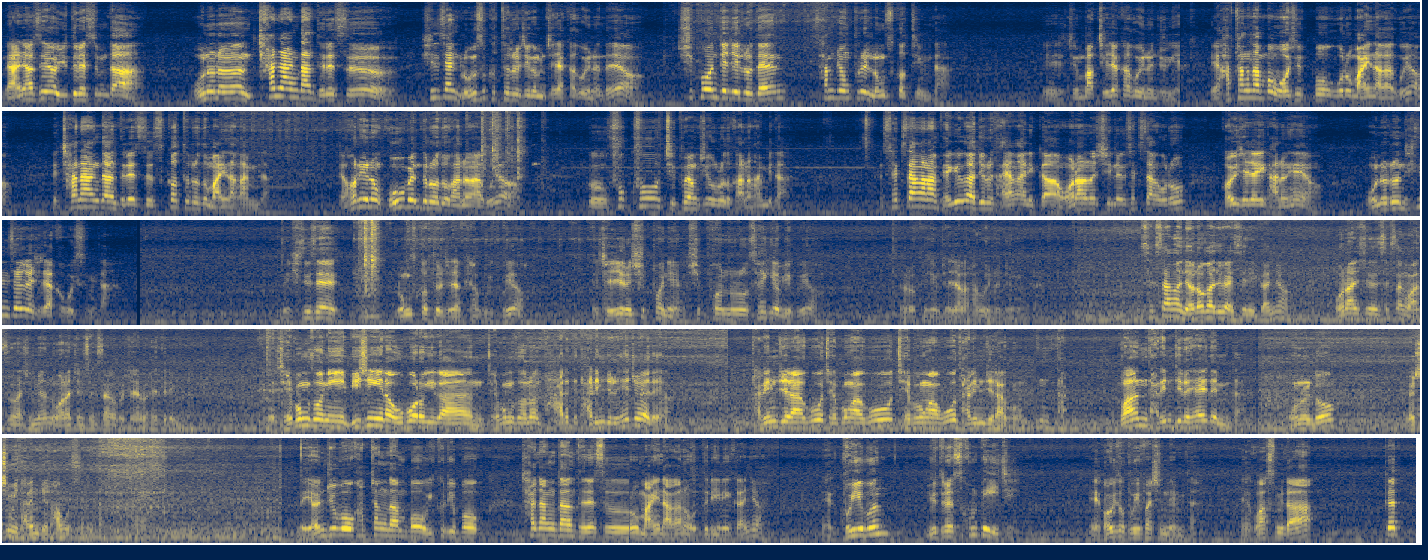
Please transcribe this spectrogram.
네, 안녕하세요. 유드레스입니다. 오늘은 찬양단 드레스 흰색 롱스커트를 지금 제작하고 있는데요. 쉬폰 재질로 된 3종 프릴 롱스커트입니다. 예, 지금 막 제작하고 있는 중이에요. 예, 합창단복 워십복으로 많이 나가고요. 예, 찬양단 드레스 스커트로도 많이 나갑니다. 예, 허리는 고우밴드로도 가능하고요. 그 후크 지퍼 형식으로도 가능합니다. 색상은 한 100여 가지로 다양하니까 원하시는 색상으로 거의 제작이 가능해요. 오늘은 흰색을 제작하고 있습니다. 네, 흰색 롱스커트를 제작하고 있고요. 네, 재질은 시폰이에요. 시폰으로 세 겹이고요. 이렇게 지금 제작을 하고 있는 중입니다. 색상은 여러 가지가 있으니까요. 원하시는 색상 말씀하시면 원하시는 색상으로 제작을 해드립니다. 네, 재봉선이 미싱이나 오버로 기간 재봉선은 다 이렇게 다림질을 해줘야 돼요. 다림질하고 재봉하고 재봉하고 다림질하고 음, 다- 무한 다림질을 해야 됩니다. 오늘도 열심히 다림질을 하고 있습니다. 네, 연주복, 합창단복, 위크리복, 차장단 드레스로 많이 나가는 옷들이니까요. 네, 구입은 뉴드레스 홈페이지. 네, 거기서 구입하시면 됩니다. 네, 고맙습니다. 끝.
